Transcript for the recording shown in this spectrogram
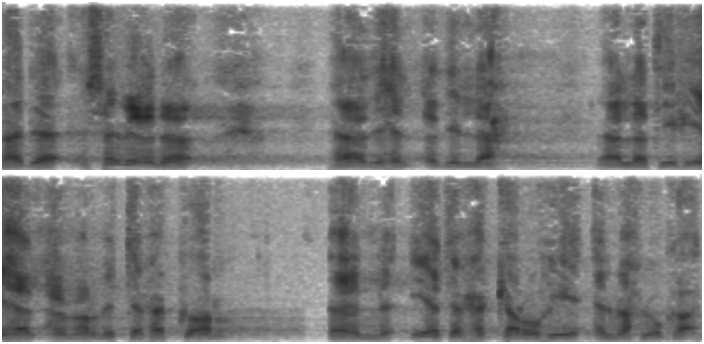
قد سمعنا هذه الأدلة التي فيها الأمر بالتفكر أن يتفكروا في المخلوقات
